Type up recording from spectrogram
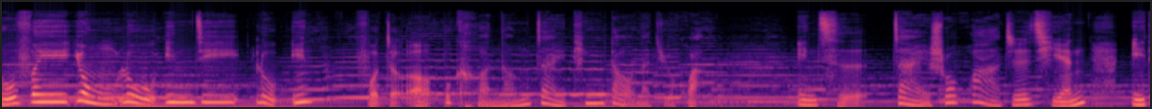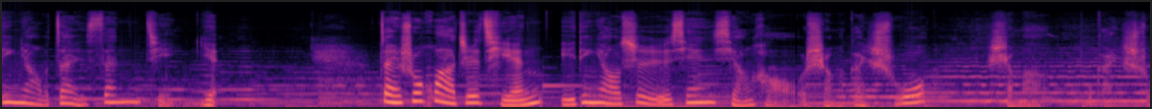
除非用录音机录音，否则不可能再听到那句话。因此，在说话之前，一定要再三检验。在说话之前，一定要事先想好什么该说，什么不该说。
